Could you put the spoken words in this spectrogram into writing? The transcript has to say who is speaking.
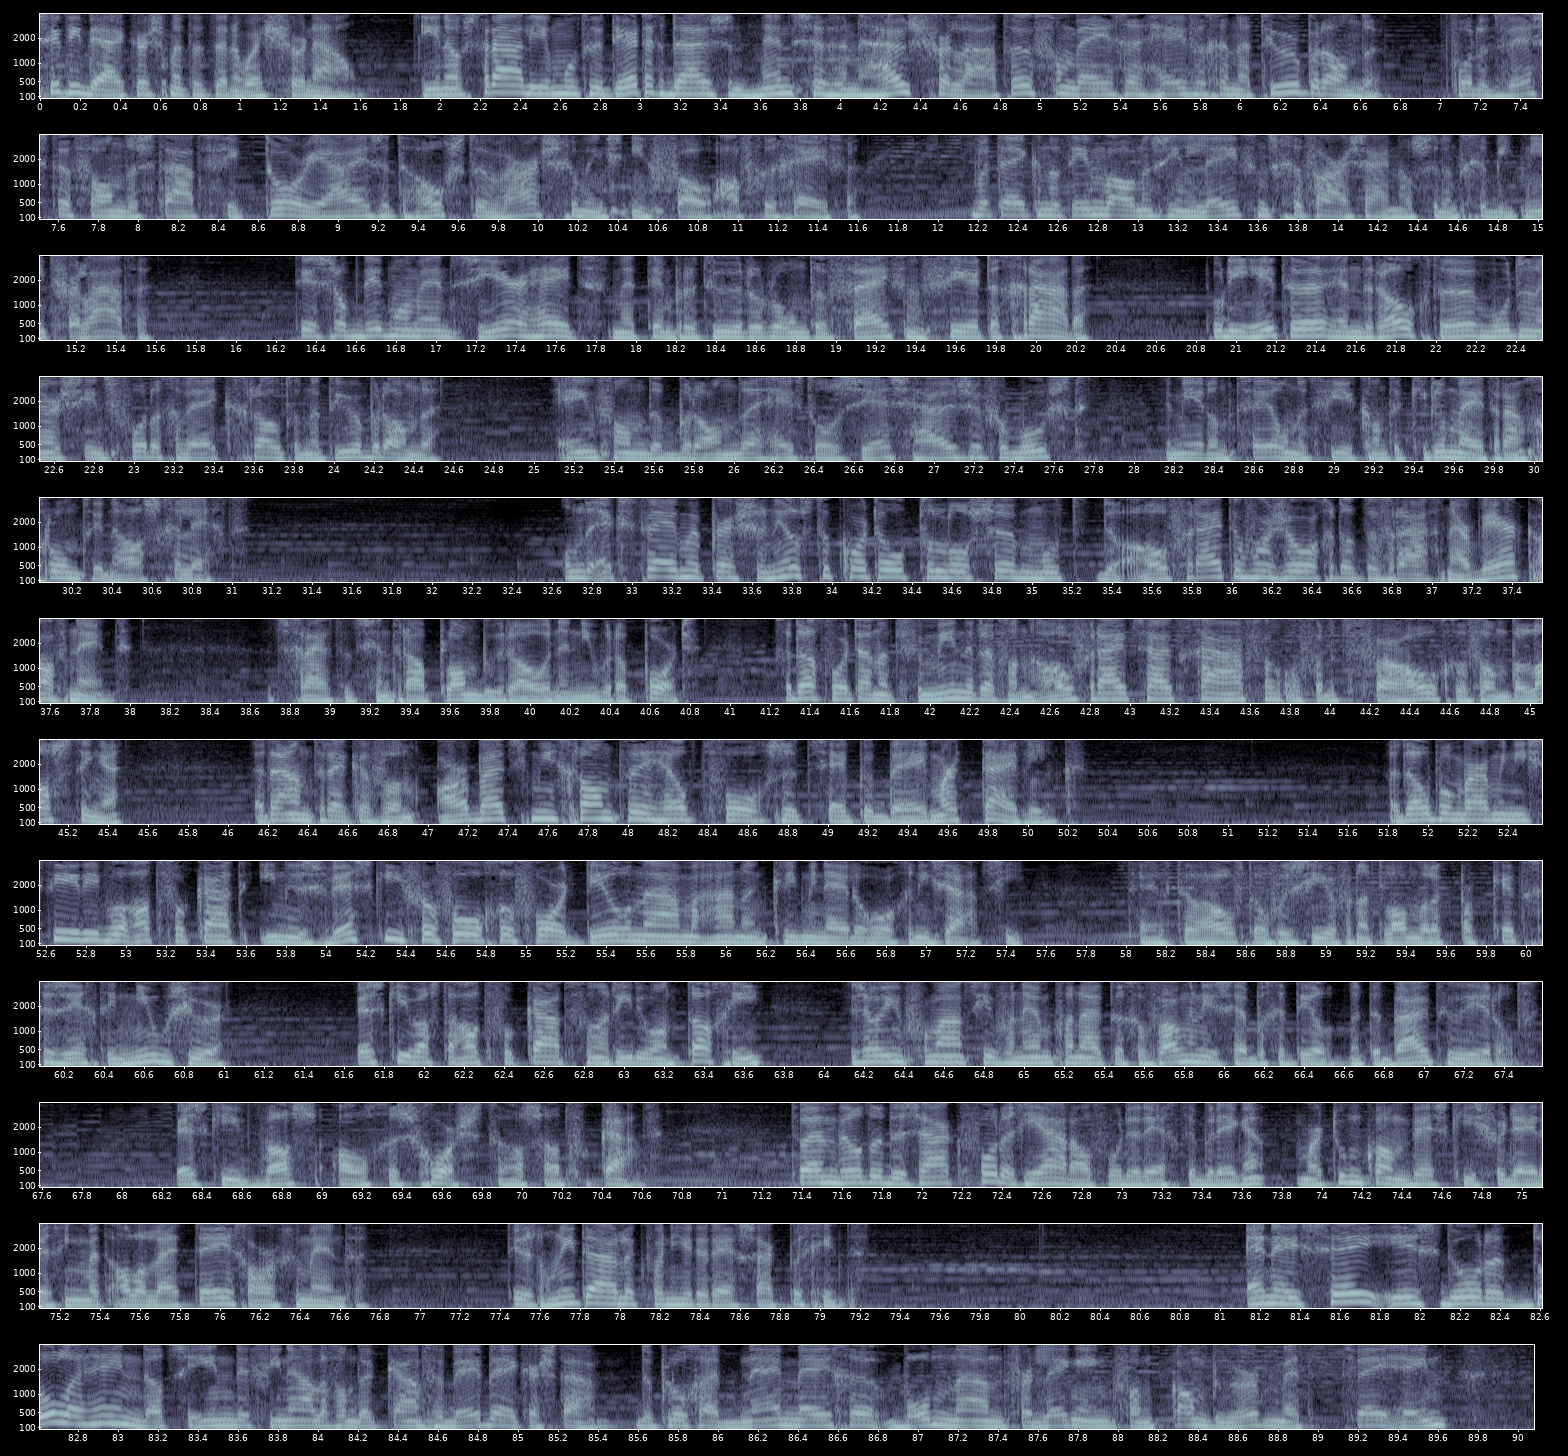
Speaker 1: Dijkers met het NOS Journaal. In Australië moeten 30.000 mensen hun huis verlaten vanwege hevige natuurbranden. Voor het westen van de staat Victoria is het hoogste waarschuwingsniveau afgegeven. Dat betekent dat inwoners in levensgevaar zijn als ze het gebied niet verlaten. Het is er op dit moment zeer heet, met temperaturen rond de 45 graden. Door die hitte en droogte woeden er sinds vorige week grote natuurbranden. Een van de branden heeft al zes huizen verwoest en meer dan 200 vierkante kilometer aan grond in de as gelegd. Om de extreme personeelstekorten op te lossen, moet de overheid ervoor zorgen dat de vraag naar werk afneemt. Dat schrijft het Centraal Planbureau in een nieuw rapport. Gedacht wordt aan het verminderen van overheidsuitgaven of het verhogen van belastingen. Het aantrekken van arbeidsmigranten helpt volgens het CPB maar tijdelijk. Het Openbaar Ministerie wil advocaat Ines Wesky vervolgen voor deelname aan een criminele organisatie. Het heeft de hoofdofficier van het landelijk parket gezegd in Nieuwsuur. Wesky was de advocaat van Ridouan Taghi... en zou informatie van hem vanuit de gevangenis hebben gedeeld met de buitenwereld. Wesky was al geschorst als advocaat. Toen wilde de zaak vorig jaar al voor de rechter brengen... maar toen kwam Wesky's verdediging met allerlei tegenargumenten. Het is nog niet duidelijk wanneer de rechtszaak begint. NEC is door het dolle heen dat ze in de finale van de KNVB-beker staan. De ploeg uit Nijmegen won na een verlenging van Cambuur met 2-1... en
